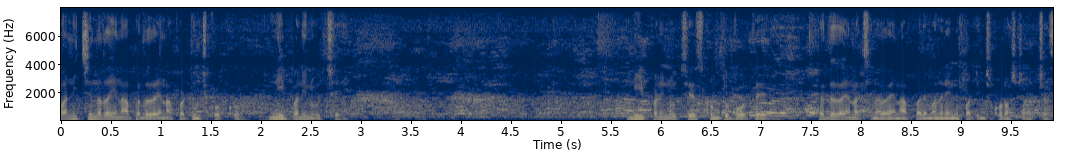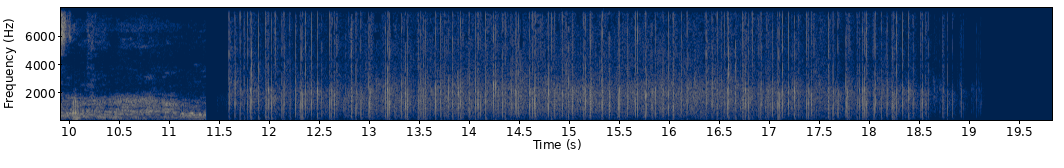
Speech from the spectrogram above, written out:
పని చిన్నదైనా పెద్దదైనా పట్టించుకోకు. నీ పని నువ్వు చేయి. నీ పని నువ్వు చేసుకుంటూ పోతే పెద్దదైనా చిన్నదైనా పది మంది నేను పట్టించుకోవడం స్టార్ట్ చేస్తారు.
